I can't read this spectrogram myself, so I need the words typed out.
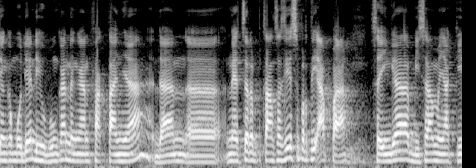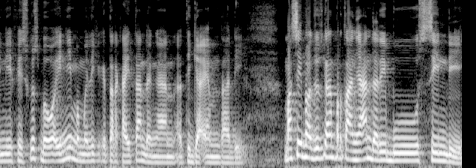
yang kemudian dihubungkan dengan faktanya dan uh, nature transaksi seperti apa sehingga bisa meyakini Fiskus bahwa ini memiliki keterkaitan dengan 3M tadi. Masih melanjutkan pertanyaan dari Bu Cindy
